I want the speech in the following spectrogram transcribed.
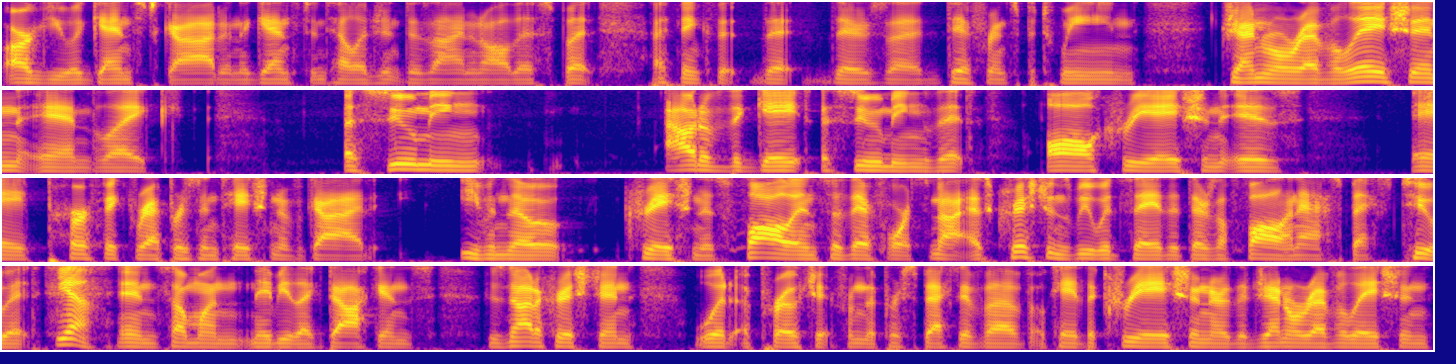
argue against God and against intelligent design and all this but I think that that there's a difference between general revelation and like assuming out of the gate assuming that all creation is a perfect representation of God, even though creation is fallen, so therefore it's not. As Christians, we would say that there's a fallen aspect to it. Yeah. And someone maybe like Dawkins, who's not a Christian, would approach it from the perspective of, okay, the creation or the general revelation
